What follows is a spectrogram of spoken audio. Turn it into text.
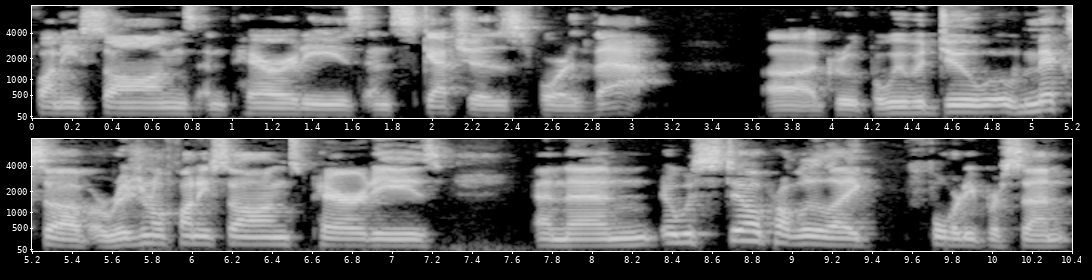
funny songs and parodies and sketches for that uh, group. But we would do a mix of original funny songs, parodies, and then it was still probably like forty percent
